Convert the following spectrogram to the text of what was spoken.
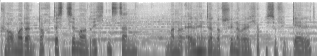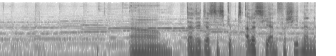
kommen wir dann doch das Zimmer und richten es dann manuell hinter noch schöner, weil ich habe nicht so viel Geld. Ähm, da seht ihr, das gibt es alles hier in verschiedenen,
